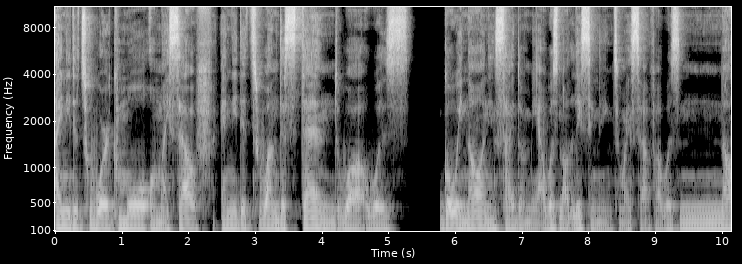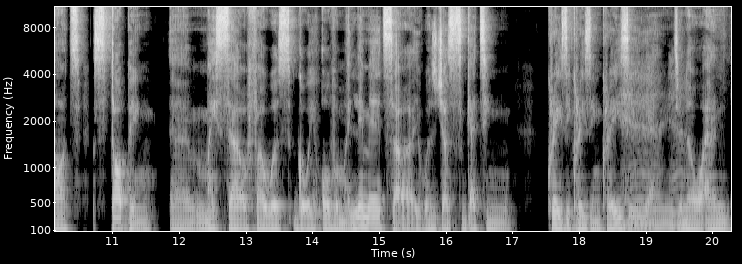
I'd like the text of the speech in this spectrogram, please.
I needed to work more on myself and needed to understand what was going on inside of me. I was not listening to myself. I was not stopping um, myself. I was going over my limits. Uh, I was just getting crazy, crazy, and crazy. Yeah, and, yeah. you know, and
